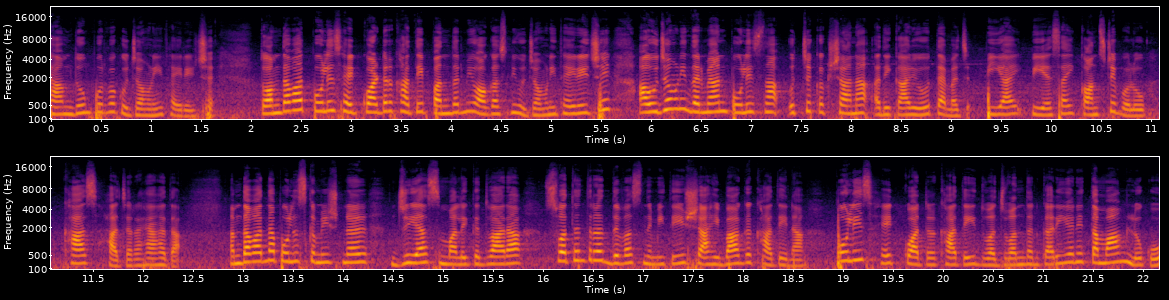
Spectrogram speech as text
ધામધૂમપૂર્વક ઉજવણી થઈ રહી છે. તો અમદાવાદ પોલીસ હેડક્વાર્ટર ખાતે પંદરમી ઓગસ્ટની ઉજવણી થઈ રહી છે. આ ઉજવણી દરમિયાન પોલીસના ઉચ્ચ કક્ષાના અધિકારીઓ તેમજ પીઆઈ, પીએસઆઈ, કોન્સ્ટેબલો ખાસ હાજર રહ્યા હતા. અમદાવાદના પોલીસ કમિશનર જીએસ મલિક દ્વારા સ્વતંત્ર દિવસ નિમિત્તે શાહીબાગ ખાતેના પોલીસ હેડક્વાર્ટર ખાતે ધ્વજવંદન કરી અને તમામ લોકો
